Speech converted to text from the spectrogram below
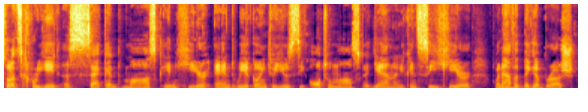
So let's create a second mask in here and we are going to use the auto mask again. And you can see here, when I have a bigger brush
